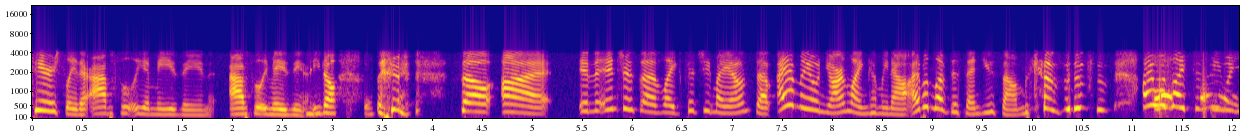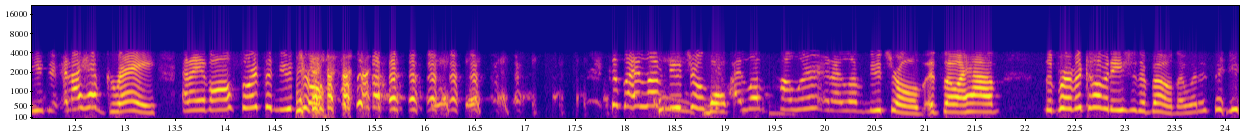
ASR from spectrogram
seriously, they're absolutely amazing. Absolutely amazing. You know so uh in the interest of like pitching my own stuff, I have my own yarn line coming out. I would love to send you some because this is I would Oh, like to see what oh. you do. And I have gray and I have all sorts of neutrals. Because I love neutrals. I love color and I love neutrals. And so I have the perfect combination of both. I want to send you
